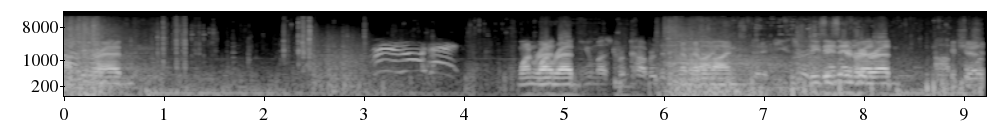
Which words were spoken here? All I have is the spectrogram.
Watching red. Reloading! One red. One red. You must recover the Never mind. The defuser He's is injured red. Op Good 4, shit.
